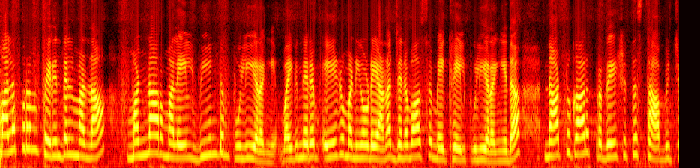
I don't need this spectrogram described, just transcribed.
മലപ്പുറം പെരിന്തൽമണ്ണ മണ്ണാർ മലയിൽ വീണ്ടും പുലിയിറങ്ങി. വൈകുന്നേരം ഏഴു മണിയോടെയാണ് ജനവാസ മേഖലയിൽ പുലിയിറങ്ങിയത്. നാട്ടുകാർ പ്രദേശത്ത് സ്ഥാപിച്ച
